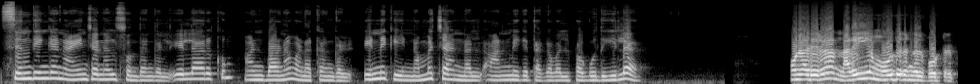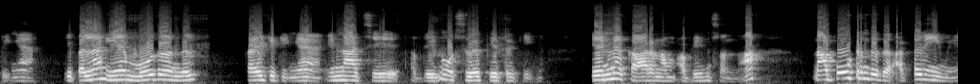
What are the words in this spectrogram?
சிந்திங்க நயன் சேனல் சொந்தங்கள். எல்லாருக்கும் அன்பான வணக்கங்கள். இன்னைக்கு நம்ம சேனல் ஆன்மீக தகவல் பகுதியில் முன்னாடிலாம் நிறைய மோதிரங்கள் போட்டிருப்பீங்க. இப்பெல்லாம் ஏன் மோதிரங்கள் கழட்டிட்டீங்க? என்னாச்சு? அப்படின்னு ஒரு சிலர் கேட்டிருக்கீங்க. என்ன காரணம் அப்படின்னு சொன்னால் நான் போட்டிருந்தது அத்தனையுமே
